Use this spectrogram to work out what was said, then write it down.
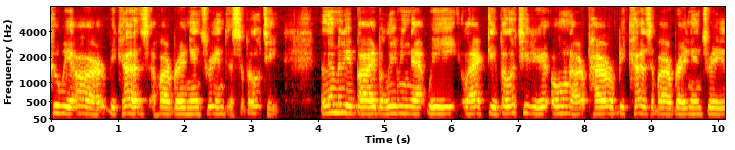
who we are because of our brain injury and disability, limited by believing that we lack the ability to own our power because of our brain injury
